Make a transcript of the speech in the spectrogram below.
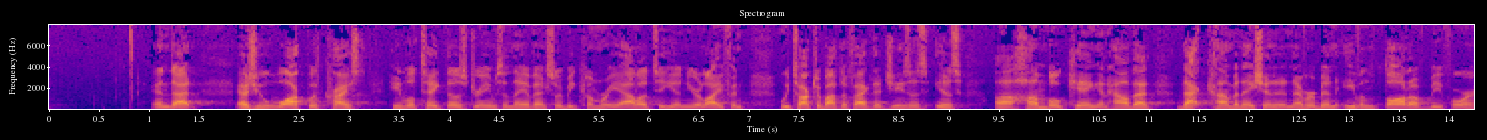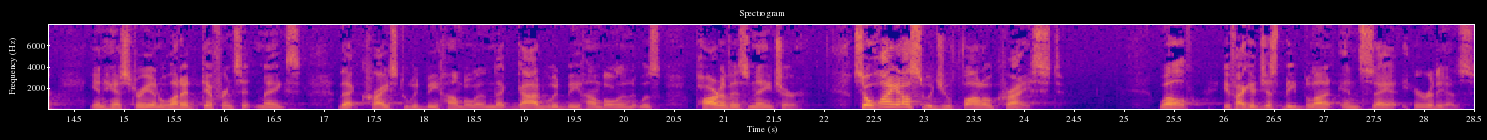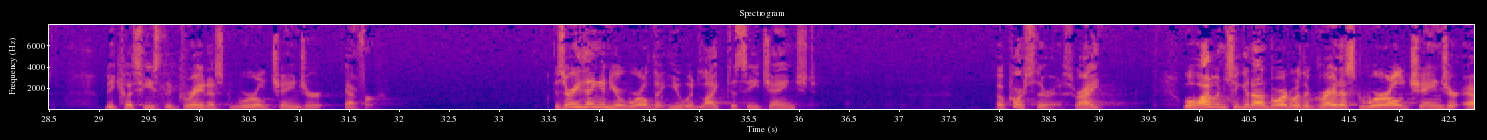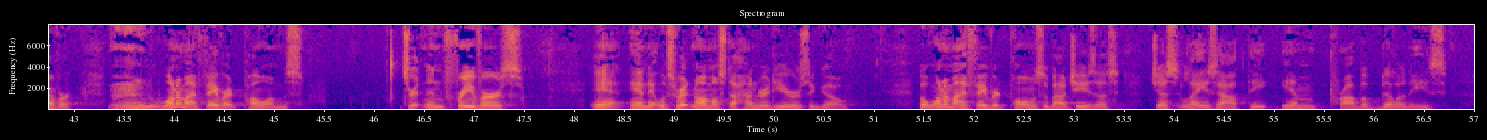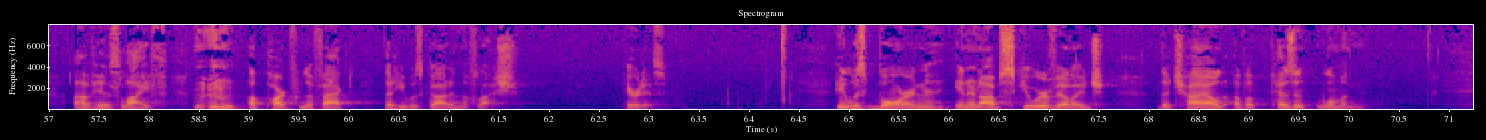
and that as you walk with Christ, He will take those dreams and they eventually become reality in your life. And we talked about the fact that Jesus is a humble king and how that, that combination had never been even thought of before in history and what a difference it makes that Christ would be humble and that God would be humble and it was part of his nature. So why else would you follow Christ? Well, if I could just be blunt and say it, here it is. Because he's the greatest world changer ever. Is there anything in your world that you would like to see changed? Of course there is, right? Well, why wouldn't you get on board with the greatest world changer ever? One of my favorite poems, it's written in free verse, and, it was written almost 100 years ago. But one of my favorite poems about Jesus just lays out the improbabilities of his life apart from the fact that he was God in the flesh. Here it is. He was born in an obscure village, the child of a peasant woman.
